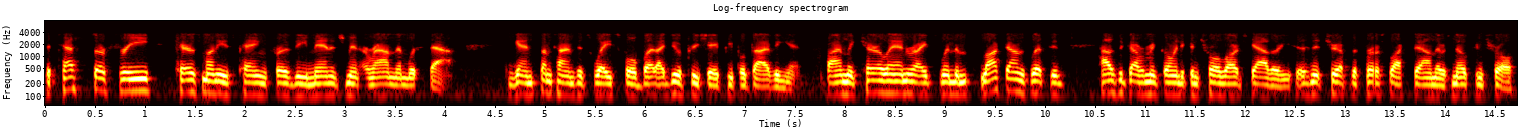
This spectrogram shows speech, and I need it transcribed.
The tests are free. CARES money is paying for the management around them with staff. Again, sometimes it's wasteful, but I do appreciate people diving in. Finally, Carol Ann writes, when the lockdown is lifted, how's the government going to control large gatherings? Isn't it true after the first lockdown there was no control?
